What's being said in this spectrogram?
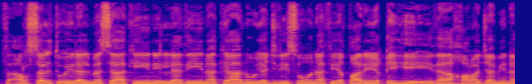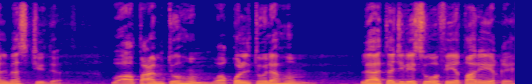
فأرسلت إلى المساكين الذين كانوا يجلسون في طريقه إذا خرج من المسجد وأطعمتهم وقلت لهم لا تجلسوا في طريقه.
